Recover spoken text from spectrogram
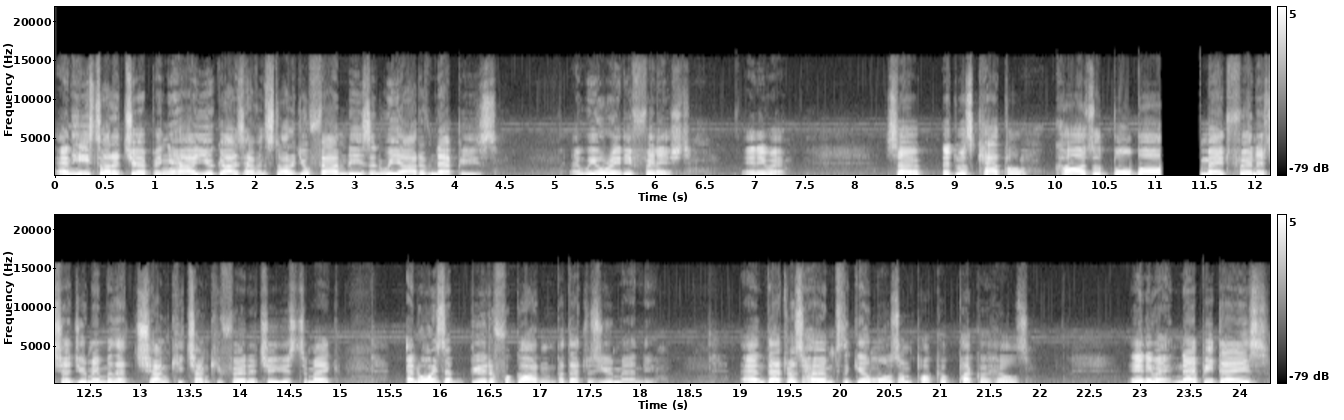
And he started chirping, how you guys haven't started your families and we out of nappies. And we already finished. Anyway. So it was cattle, cars with bull bars. made furniture. Do you remember that chunky, chunky furniture you used to make? And always a beautiful garden, but that was you, Mandy. And that was home to the Gilmours on Paco, Paco Hills. Anyway, nappy days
